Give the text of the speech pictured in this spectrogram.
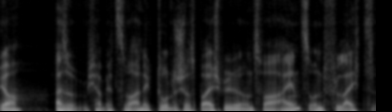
Ja, also ich habe jetzt nur anekdotisches Beispiel und zwar eins und vielleicht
